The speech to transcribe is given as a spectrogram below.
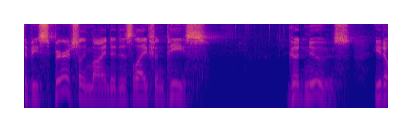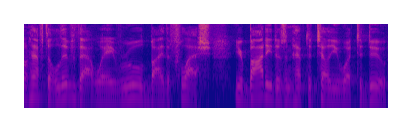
to be spiritually minded is life and peace. Good news. You don't have to live that way, ruled by the flesh. Your body doesn't have to tell you what to do.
